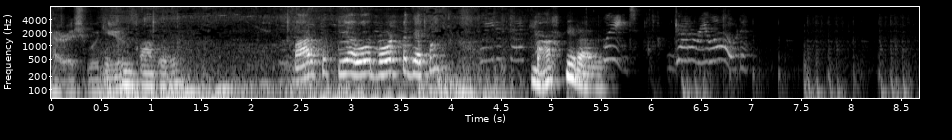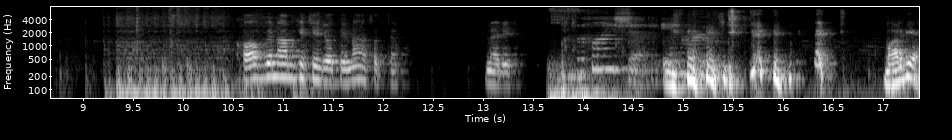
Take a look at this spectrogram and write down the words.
perish, would you? तुम कहाँ पे हो। मार तो किया वो रोड पे देखो। भाग क्यों रहा है? खौफ भी नाम की चीज़ होती है ना सत्यम मेरी. मार दिया?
